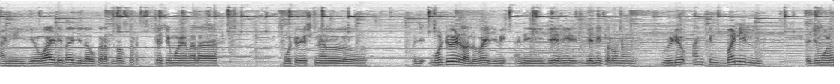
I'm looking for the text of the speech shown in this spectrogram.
आणि जे वाढले पाहिजे लवकरात लवकर त्याच्यामुळे मला मोटिवेशनल म्हणजे मोटिवेट झालो पाहिजे मी. आणि जेणे जेणेकरून व्हिडिओ आणखीन बनेल मी त्याच्यामुळं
